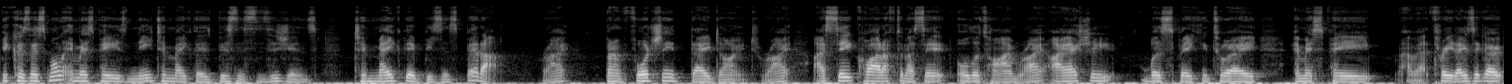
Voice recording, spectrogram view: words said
Because the small MSPs need to make those business decisions to make their business better, right? But unfortunately, they don't, right? I see it quite often, I see it all the time, right? I actually was speaking to a MSP about three days ago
